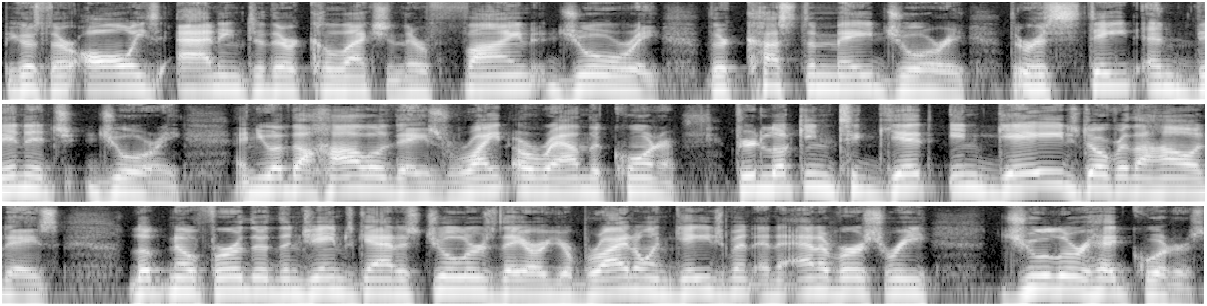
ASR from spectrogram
because they're always adding to their collection. Their fine jewelry, their custom made jewelry, their estate and vintage jewelry. And you have the holidays right around the corner. If you're looking to get engaged over the holidays, look no further than James Gaddis Jewelers. They are your bridal engagement and anniversary jeweler headquarters.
